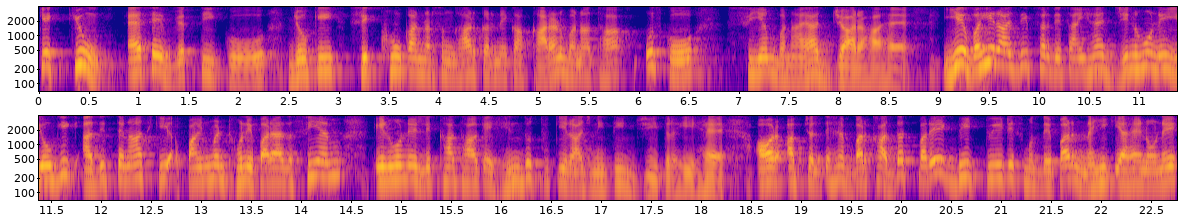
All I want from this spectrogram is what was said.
कि क्यों ऐसे व्यक्ति को जो कि सिखों का नरसंहार करने का कारण बना था, उसको सीएम बनाया जा रहा है। ये वही राजदीप सरदेसाई हैं जिन्होंने योगी आदित्यनाथ की अपॉइंटमेंट होने पर एज सीएम, इन्होंने लिखा था कि हिंदुत्व की राजनीति जीत रही है। और अब चलते हैं बरखा दत्त पर। एक भी ट्वीट इस मुद्दे पर नहीं किया है इन्होंने।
